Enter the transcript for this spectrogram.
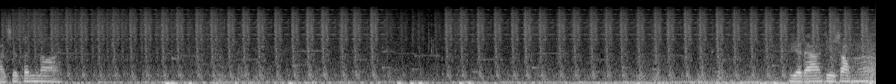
Nhà sẽ tinh thôi giờ đang chưa xong nữa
